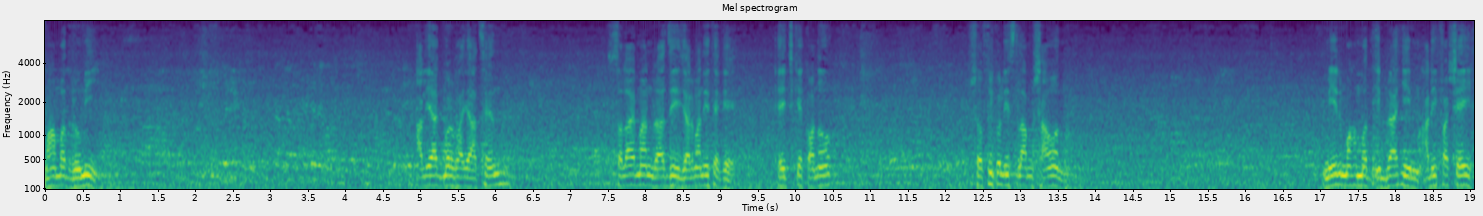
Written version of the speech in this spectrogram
মোহাম্মদ রুমি, আলী আকবর ভাই আছেন সোলাইমান রাজি জার্মানি থেকে, এইচ কে কনক, শফিকুল ইসলাম শাওন, মীর মোহাম্মদ ইব্রাহিম আরিফা শেখ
